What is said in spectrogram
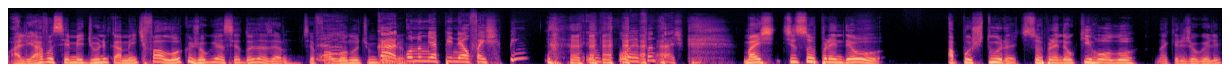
Aliás, você mediunicamente falou que o jogo ia ser 2 a 0 Você falou no último Cara, programa. quando minha pinel faz pim, eu, porra, é fantástico. Mas te surpreendeu a postura? Te surpreendeu o que rolou naquele jogo ali?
